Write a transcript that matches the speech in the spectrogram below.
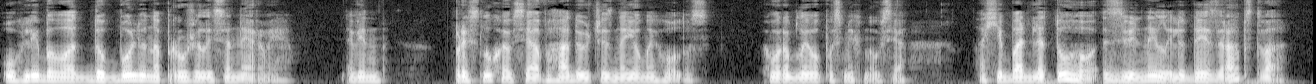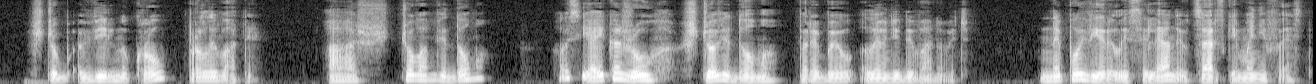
У Глібова до болю напружилися нерви. Він прислухався, вгадуючи знайомий голос. Хворобливо посміхнувся. А хіба для того звільнили людей з рабства, щоб вільну кров проливати? А що вам відомо? Ось я й кажу, що відомо, перебив Леонід Іванович. Не повірили селяни в царський маніфест.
